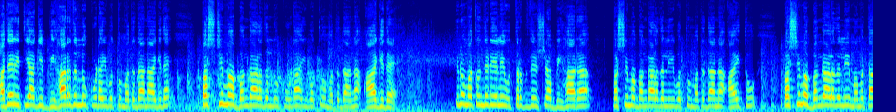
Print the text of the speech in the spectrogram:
ಅದೇ ರೀತಿಯಾಗಿ ಬಿಹಾರದಲ್ಲೂ ಕೂಡ ಇವತ್ತು ಮತದಾನ ಆಗಿದೆ. ಪಶ್ಚಿಮ ಬಂಗಾಳದಲ್ಲೂ ಕೂಡ ಇವತ್ತು ಮತದಾನ ಆಗಿದೆ. ಇನ್ನು ಮತ್ತೊಂದೆಡೆಯಲ್ಲಿ ಉತ್ತರ ಪ್ರದೇಶ, ಬಿಹಾರ, ಪಶ್ಚಿಮ ಬಂಗಾಳದಲ್ಲಿ ಇವತ್ತು ಮತದಾನ ಆಯಿತು. ಪಶ್ಚಿಮ ಬಂಗಾಳದಲ್ಲಿ ಮಮತಾ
